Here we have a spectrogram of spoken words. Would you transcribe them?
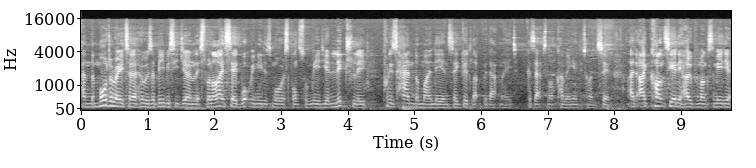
and the moderator, who was a BBC journalist, when I said what we need is more responsible media, literally put his hand on my knee and said, good luck with that, mate, because that's not coming anytime soon. I, I can't see any hope amongst the media.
